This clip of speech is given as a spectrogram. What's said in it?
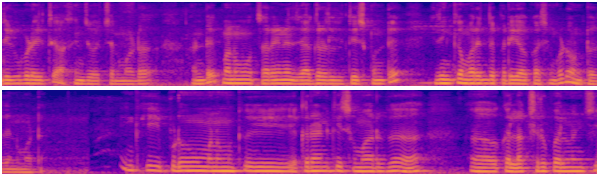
దిగుబడి అయితే ఆశించవచ్చు అనమాట అంటే మనము సరైన జాగ్రత్తలు తీసుకుంటే ఇది ఇంకా మరింత పెరిగే అవకాశం కూడా ఉంటుంది అనమాట ఇంకా ఇప్పుడు మనకి ఎకరానికి సుమారుగా ఒక లక్ష రూపాయల నుంచి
